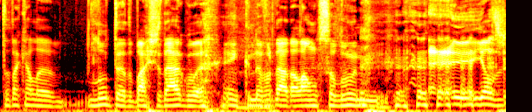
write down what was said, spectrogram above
toda aquela luta debaixo d'água em que na verdade há lá um saloon e eles,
